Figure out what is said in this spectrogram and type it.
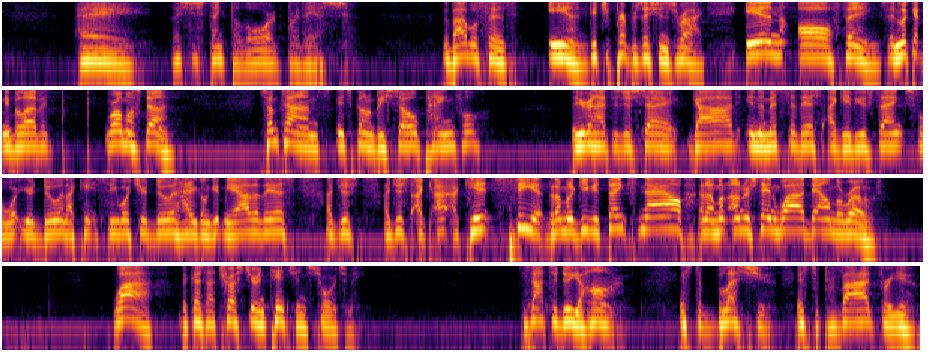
Hey, let's just thank the Lord for this. The Bible says, in, get your prepositions right, in all things. And look at me, beloved, we're almost done. Sometimes it's going to be so painful you're going to have to just say, God, in the midst of this, I give you thanks for what you're doing. I can't see what you're doing. How are you going to get me out of this? I just, I just, I, I can't see it, but I'm going to give you thanks now and I'm going to understand why down the road. Why? Because I trust your intentions towards me. It's not to do you harm, it's to bless you, it's to provide for you.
